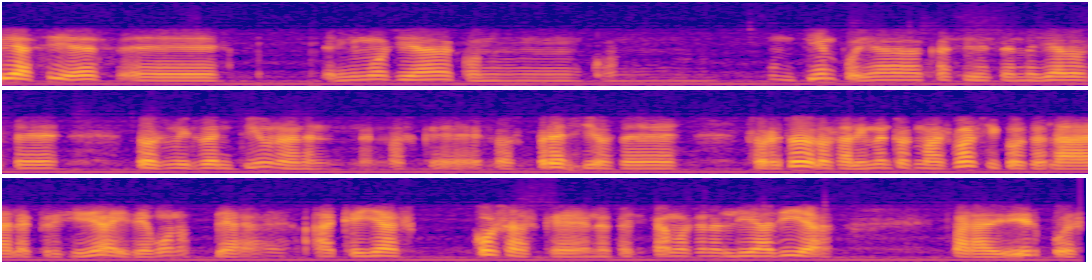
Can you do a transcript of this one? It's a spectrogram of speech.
Sí, así es. Eh, venimos ya con, con un tiempo, ya casi desde mediados de 2021, en, en los que los precios de, sobre todo de los alimentos más básicos, de la electricidad y de, bueno, de aquellas cosas que necesitamos en el día a día para vivir, pues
